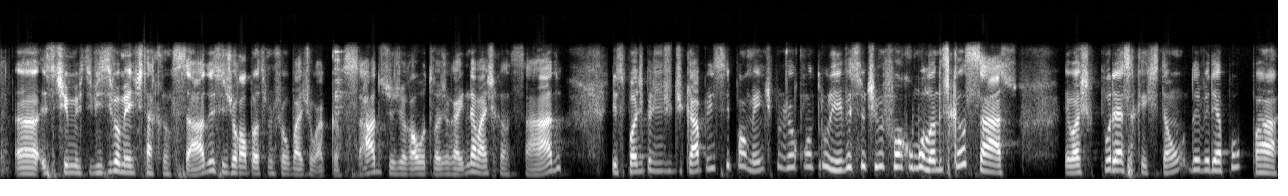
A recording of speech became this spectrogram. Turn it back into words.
Uh, esse time visivelmente está cansado, e se jogar o próximo jogo vai jogar cansado, se jogar o outro vai jogar ainda mais cansado. Isso pode prejudicar principalmente para o jogo contra o River se o time for acumulando esse cansaço. Eu acho que por essa questão deveria poupar.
